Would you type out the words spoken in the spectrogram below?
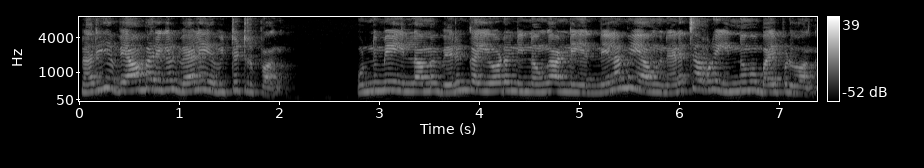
நிறைய வியாபாரிகள் வேலையை விட்டுட்டு இருப்பாங்க ஒன்றுமே இல்லாமல் வெறும் கையோடு நின்னவங்க அன்னைய நிலைமை அவங்க நினச்சா கூட இன்னமும் பயப்படுவாங்க.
